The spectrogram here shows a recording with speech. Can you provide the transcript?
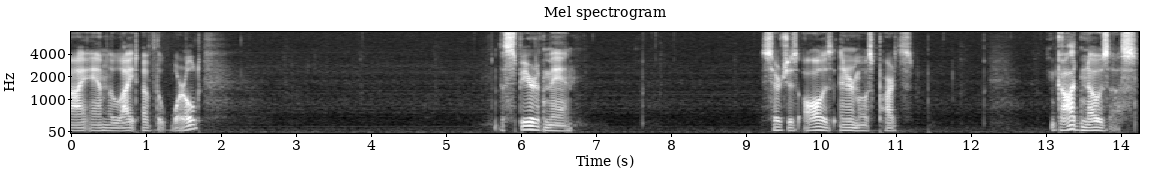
I am the light of the world. The spirit of man searches all his innermost parts. God knows us.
